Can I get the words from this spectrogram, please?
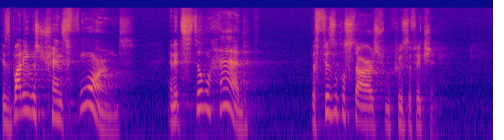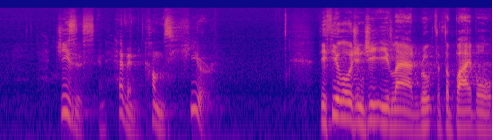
His body was transformed, and it still had the physical stars from crucifixion. Jesus in heaven comes here. The theologian G.E. Ladd wrote that the Bible,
